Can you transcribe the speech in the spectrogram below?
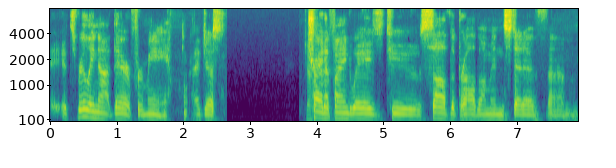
it's really not there for me. I just just try to find ways to solve the problem instead of um,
